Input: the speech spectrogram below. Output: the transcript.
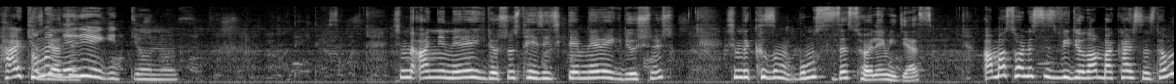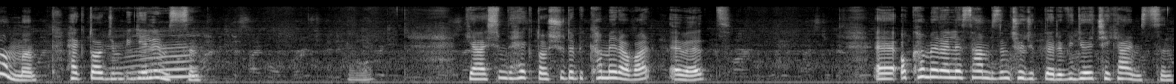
Herkes Ama gelecek. nereye gidiyorsunuz? Şimdi anne nereye gidiyorsunuz? Teyzeciklerim nereye gidiyorsunuz? Şimdi kızım bunu size söylemeyeceğiz. Ama sonra siz videodan bakarsınız tamam mı? Hector'cum bir gelir misin? Evet. Ya şimdi Hector şurada bir kamera var. Evet. Ee, o kamerayla sen bizim çocukları videoya çeker misin?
